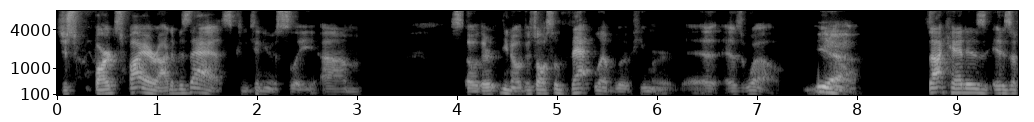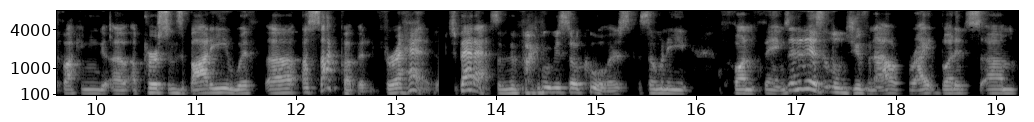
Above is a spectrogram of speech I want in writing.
just farts fire out of his ass continuously. Um, so there, you know, there's also that level of humor uh, as well. Yeah. Sockhead is is a fucking uh, a person's body with uh, a sock puppet for a head. It's badass. I mean, the fucking movie's so cool. There's so many fun things, and it is a little juvenile, right? But it's um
